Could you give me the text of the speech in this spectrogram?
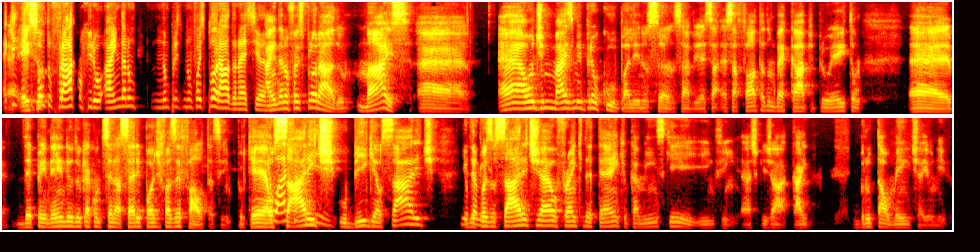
é que é, esse isso... ponto fraco, Firo, ainda não, não, não foi explorado, né, esse ano. Ainda não foi explorado, mas é, é onde mais me preocupa ali no Suns, sabe? Essa, essa falta de um backup pro Eiton é, dependendo do que acontecer na série, pode fazer falta, assim, porque é Eu o Saric, que... o Big é o Saric, e, e depois Kaminsky. o Saric já é o Frank the Tank, o Kaminsky, enfim, acho que já cai brutalmente aí o nível.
